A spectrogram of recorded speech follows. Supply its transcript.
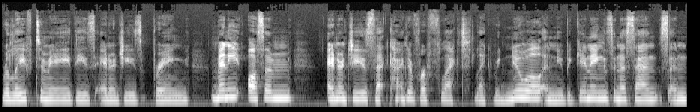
relief to me. These energies bring many awesome energies that kind of reflect like renewal and new beginnings in a sense. And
